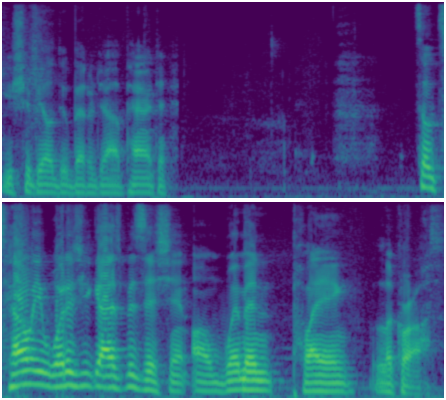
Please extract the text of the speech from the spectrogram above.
you should be able to do a better job parenting. So tell me, what is you guys' position on women playing lacrosse?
